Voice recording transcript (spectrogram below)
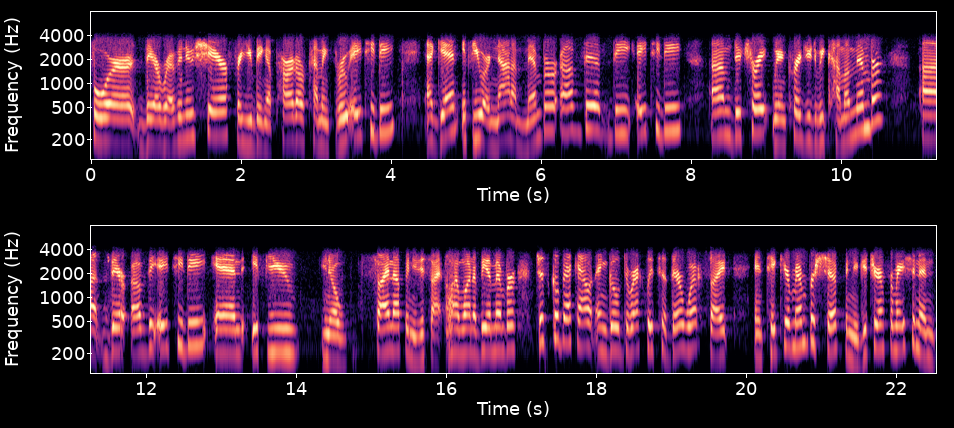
for their revenue share for you being a part or coming through ATD. Again, if you are not a member of the the ATD um, Detroit, we encourage you to become a member uh, there of the ATD. And if you you know sign up and you decide, oh, I want to be a member, just go back out and go directly to their website and take your membership and you get your information and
